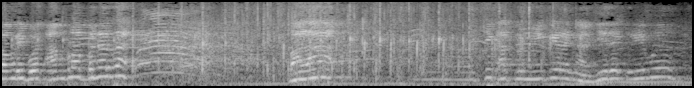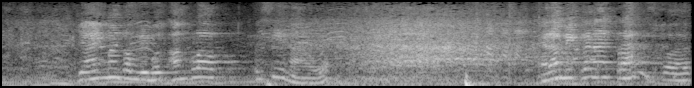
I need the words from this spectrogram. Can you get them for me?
tong ribut amplop bener tak bala. Cik aku mikir ngaji rek ribut. Ya aing mah tong ribut amplop pasti nawe era mikirna transfer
